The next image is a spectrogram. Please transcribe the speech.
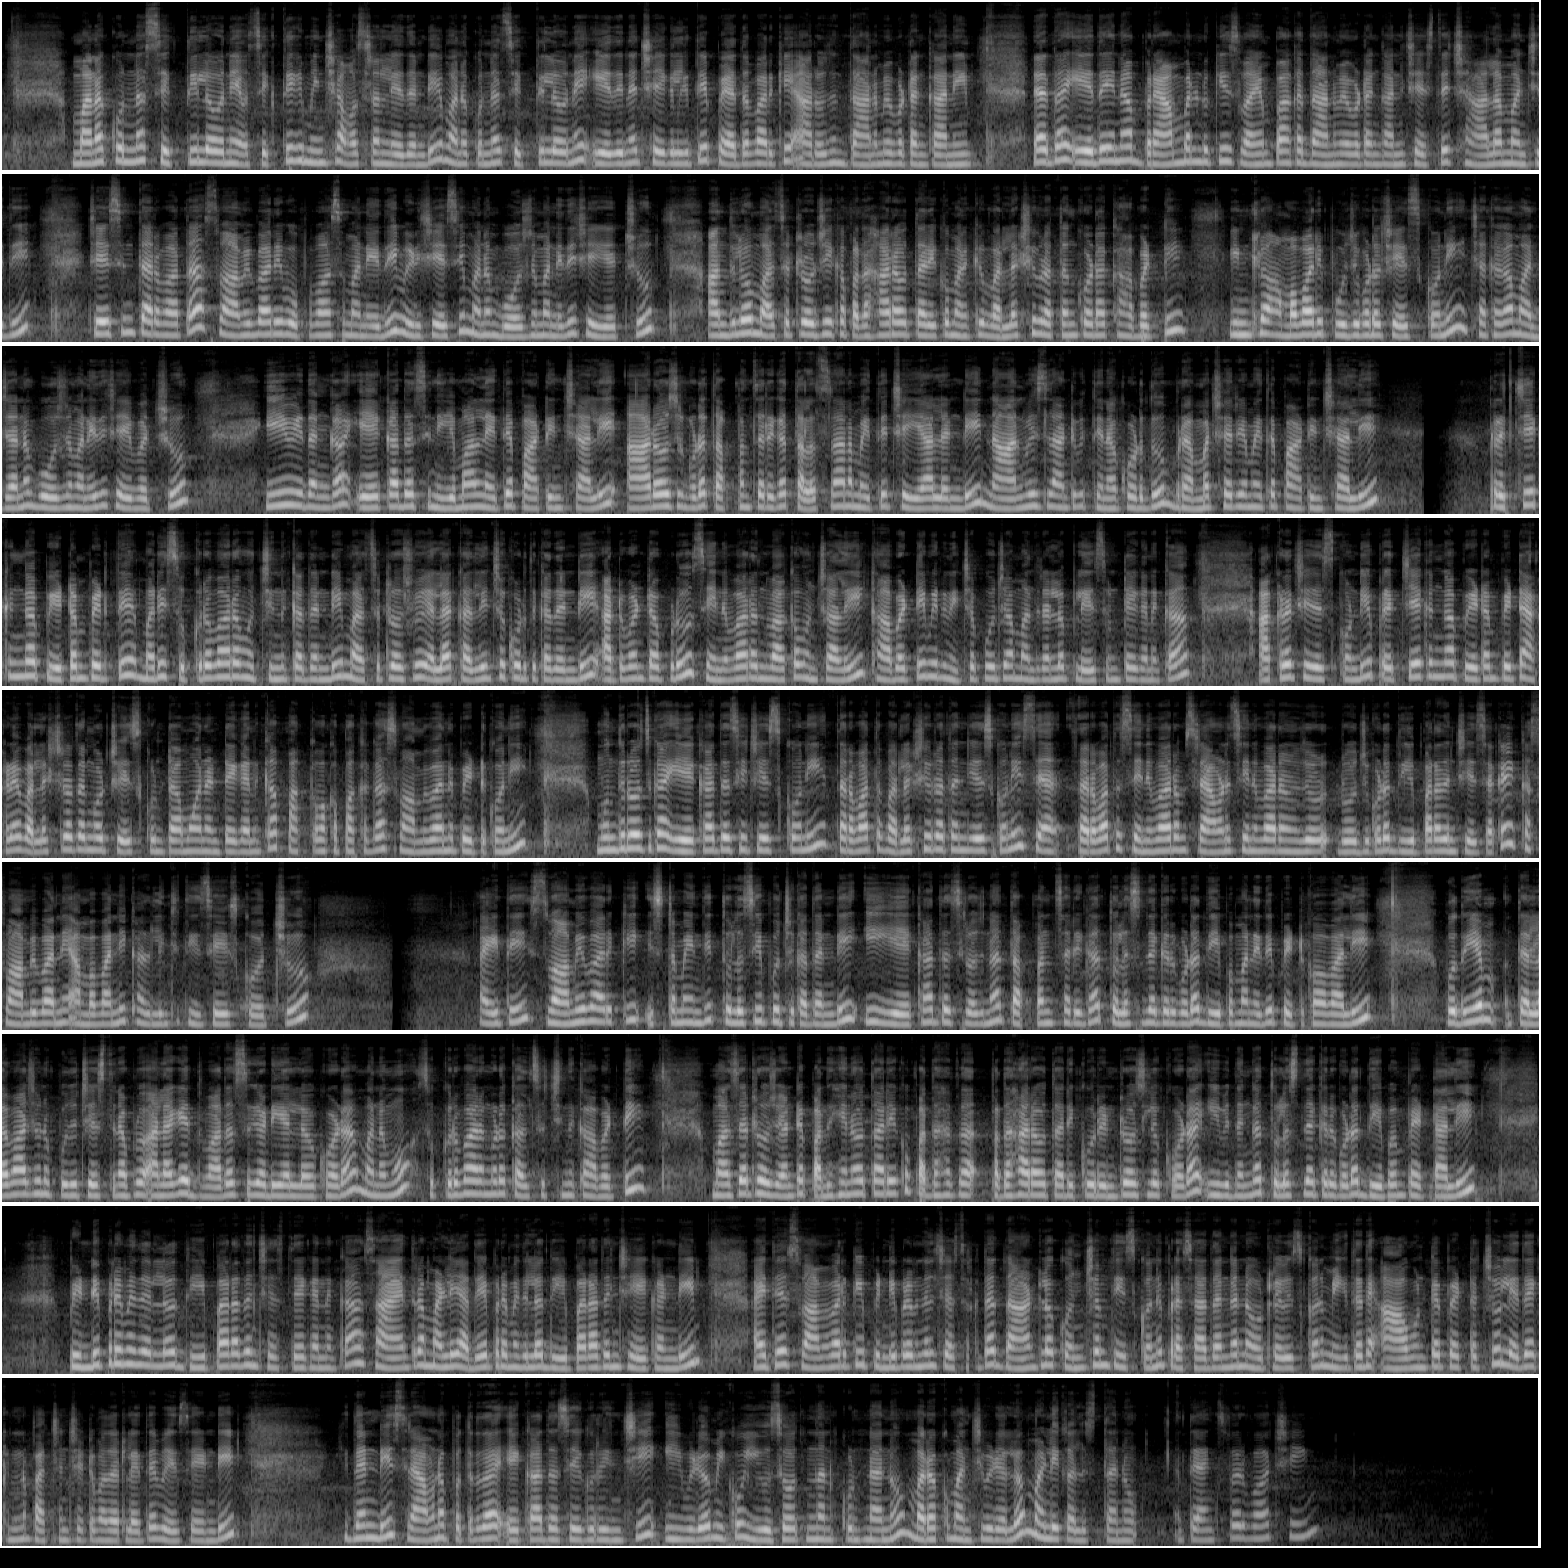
మనకున్న శక్తిలోనే శక్తికి మించి అవసరం లేదండి. మనకున్న శక్తిలోనే ఏదైనా చేయగలిగితే పేదవారికి ఆ రోజున దానం ఇవ్వటం కానీ లేదా ఏదైనా బ్రాహ్మణుడికి స్వయంపాక దానం ఇవ్వడం కానీ చేస్తే చాలా మంచిది. చేసిన తర్వాత స్వామివారి ఉపవాసం అనేది విడిచేసి మనం భోజనం అనేది చేయొచ్చు. అందులో మరుసటి రోజు ఇక పదహారవ తారీఖు మనకి వరలక్ష్మి వ్రతం కూడా కాబట్టి ఇంట్లో అమ్మవారి పూజ కూడా చేసుకొని చక్కగా మధ్యాహ్నం భోజనం అనేది చేయవచ్చు. ఈ విధంగా ఏకాదశి నియమాలను అయితే పాటించాలి. ఆ రోజు కూడా తప్పనిసరిగా తలస్నానం అయితే చేయాలండి. నాన్ వెజ్ లాంటివి తినకూడదు. బ్రహ్మచర్యం అయితే పాటించాలి. ప్రత్యేకంగా పీఠం పెడితే మరి శుక్రవారం వచ్చింది కదండి. మరుసటి రోజు ఎలా కదిలించకూడదు కదండి. అటువంటప్పుడు శనివారం దాకా ఉంచాలి. కాబట్టి మీరు నిత్య పూజా మందిరంలో ప్లేస్ ఉంటే కనుక అక్కడ చేసుకోండి. ప్రత్యేకంగా పీఠం పెట్టి అక్కడే వల్లశ్రతం కూడా చేసుకుంటాము అని అంటే కనుక పక్క ఒక పక్కగా స్వామివారిని పెట్టుకొని ముందు రోజుగా ఏకాదశి చేసుకొని తర్వాత వరలక్ష్మి వ్రతం చేసుకొని తర్వాత శనివారం శ్రావణ శనివారం రోజు- రోజు కూడా దీపారాధన చేశాక ఇక స్వామివారిని అమ్మవారిని కదిలించి తీసేసుకోవచ్చు. అయితే స్వామివారికి ఇష్టమైంది తులసి పూజ కదండి. ఈ ఏకాదశి రోజున తప్పనిసరిగా తులసి దగ్గర కూడా దీపం అనేది పెట్టుకోవాలి. ఉదయం తెల్లవారుజామున పూజ చేస్తున్నప్పుడు అలాగే ద్వాదశి గడియల్లో కూడా మనము శుక్రవారం కూడా కలిసి వచ్చింది కాబట్టి మరుసటి రోజు అంటే పదిహేనవ తారీఖు పదహార పదహారవ తారీఖు రెండు రోజులు కూడా ఈ విధంగా తులసి దగ్గర కూడా దీపం పెట్టాలి. పిండి ప్రమిదల్లో దీపారాధన చేస్తే కనుక సాయంత్రం మళ్ళీ అదే ప్రమిదలో దీపారాధన చేయకండి. అయితే స్వామివారికి పిండి ప్రమిదలు చేస్తారు కదా దాంట్లో కొంచెం తీసుకొని ప్రసాదంగా నోట్లో వేసుకొని మిగతాది ఆవు ఉంటే పెట్టచ్చు లేదా ఎక్కడైనా పచ్చని చెట్టు మొదట్లో అయితే వేసేయండి. ఇదండి శ్రావణ పుత్రద ఏకాదశి గురించి. ఈ వీడియో మీకు యూస్ అవుతుంది అనుకుంటున్నాను మరొక మంచి వీడియోలో మళ్ళీ కలుస్తాను. Thanks for watching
